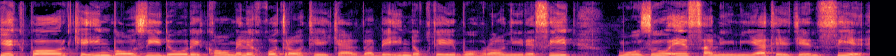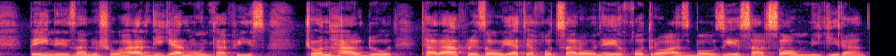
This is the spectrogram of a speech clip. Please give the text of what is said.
یک بار که این بازی دور کامل خود را طی کرد و به این نقطه بحرانی رسید موضوع صمیمیت جنسی بین زن و شوهر دیگر منتفی است. چون هر دو طرف رضایت خودسرانه خود را از بازی سرسام می‌گیرند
